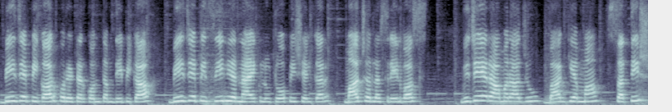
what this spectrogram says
BJP corporator Kontham Deepika BJP senior నాయకులు టోపీ శంకర్ మాచర్ల శ్రీనివాస్ విజయ రామరాజు భాగ్యమ్మ సతీష్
